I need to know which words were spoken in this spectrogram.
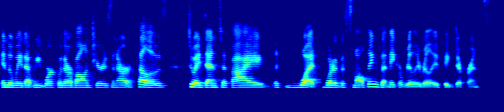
in the way that we work with our volunteers and our fellows to identify like what what are the small things that make a really really big difference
